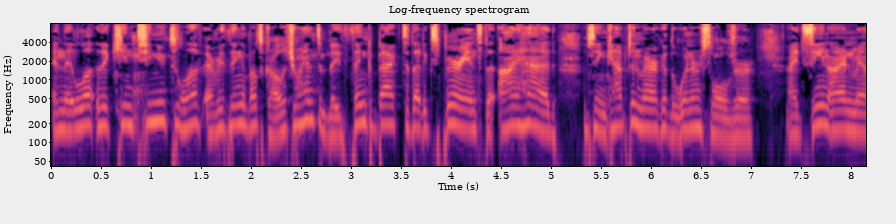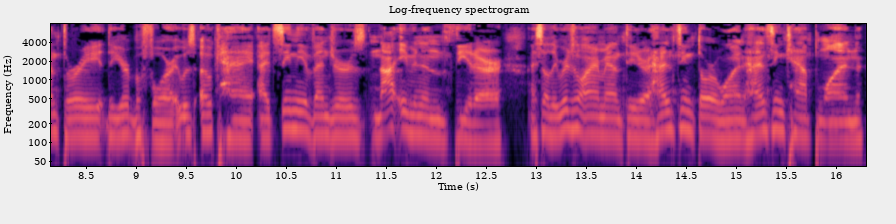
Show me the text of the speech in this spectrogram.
and they love. They continue to love everything about Scarlett Johansson. They think back to that experience that I had of seeing Captain America: The Winter Soldier. I'd seen Iron Man three the year before. It was okay. I'd seen the Avengers, not even in the theater. I saw the original Iron Man theater. I hadn't seen Thor one. hadn't seen Cap one.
